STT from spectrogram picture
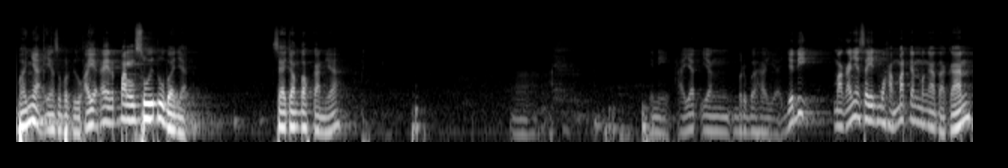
Banyak yang seperti itu. Ayat-ayat palsu itu banyak. Saya contohkan ya. Nah, ini ayat yang berbahaya. Jadi makanya Sayyid Muhammad kan mengatakan,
